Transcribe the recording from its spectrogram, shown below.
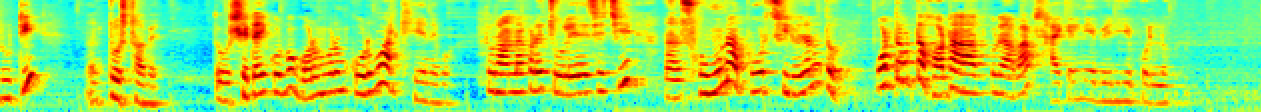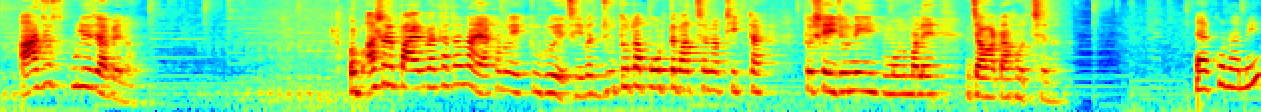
রুটি টোস্ট হবে। তো সেটাই করব গরম গরম করব আর খেয়ে নেব। তো রান্নাঘরে চলে এসেছি। আহ, সমু না পড়ছিল জানো তো? পড়তে পড়তে হঠাৎ করে আবার সাইকেল নিয়ে বেরিয়ে পড়ল। আজও স্কুলে যাবে না। আসলে পায়ের ব্যথাটা না এখনও একটু রয়েছে। এবার জুতোটা পরতে পারছে না ঠিকঠাক তো সেই জন্যই মানে যাওয়াটা হচ্ছে না। এখন আমি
